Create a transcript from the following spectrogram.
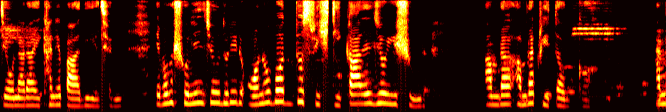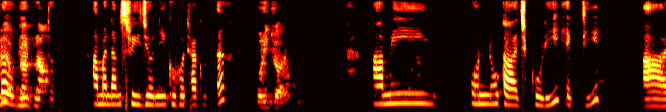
যে ওনারা এখানে পা দিয়েছেন। এবং সলিল চৌধুরীর অনবদ্য সৃষ্টি কালজয়ী সুর আমরা আমরা কৃতজ্ঞ। আমরা অভিভূত। আমার নাম সৃজনী গুহ ঠাকুরতা আমি অন্য কাজ করি একটি আর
